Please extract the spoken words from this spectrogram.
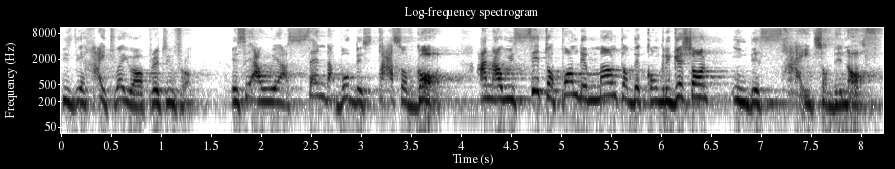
is the height where you are operating from. He said, I will ascend above the stars of God, and I will sit upon the mount of the congregation in the sides of the north.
